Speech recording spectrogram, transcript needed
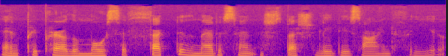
and prepare the most effective medicine especially designed for you.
